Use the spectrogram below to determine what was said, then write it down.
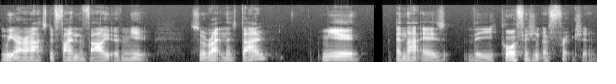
we are asked to find the value of mu. So writing this down, mu, and that is the coefficient of friction.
